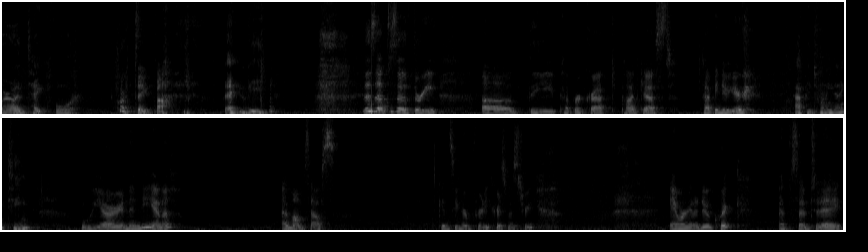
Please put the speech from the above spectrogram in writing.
We're on take four, Or take five. maybe. This is episode three of the Peppercraft podcast. Happy New Year. Happy 2019. We are in Indiana at mom's house. You can see her pretty Christmas tree. And we're going to do a quick episode today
